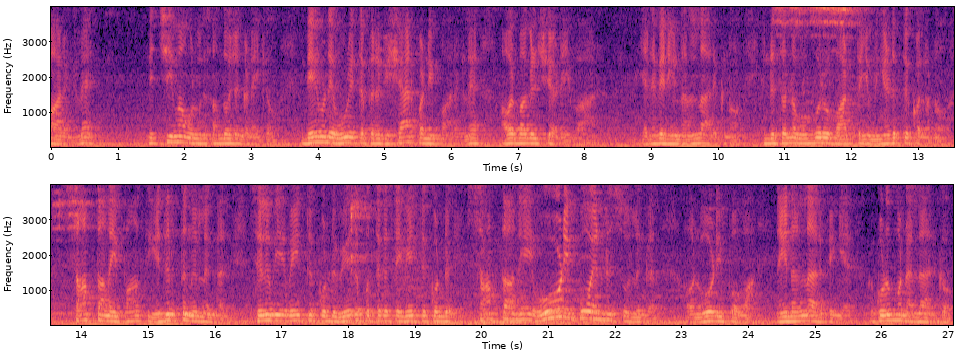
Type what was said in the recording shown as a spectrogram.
பாருங்களேன் நிச்சயமாக உங்களுக்கு சந்தோஷம் கிடைக்கும். தேவனுடைய ஊழியத்தை பிறகு ஷேர் பண்ணி பாருங்களேன் அவர் மகிழ்ச்சி அடைவார். எனவே நீங்கள் நல்லா இருக்கணும். என்று சொன்ன ஒவ்வொரு வார்த்தையும் நீங்கள் எடுத்துக்கொள்ளணும். சாத்தானை பார்த்து எதிர்த்து நில்லுங்கள். சிலுவையை வைத்துக்கொண்டு வேத புத்தகத்தை வைத்து கொண்டு சாத்தானே ஓடிப்போ என்று சொல்லுங்கள். அவன் ஓடிப்போவான் நீங்கள் நல்லா இருப்பீங்க. உங்கள் குடும்பம் நல்லா இருக்கும்.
